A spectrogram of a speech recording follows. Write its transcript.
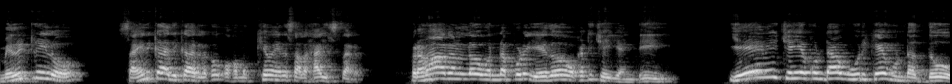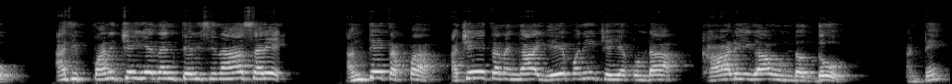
మిలిటరీలో సైనికాధికారులకు ఒక ముఖ్యమైన సలహా ఇస్తారు. ప్రమాదంలో ఉన్నప్పుడు ఏదో ఒకటి చెయ్యండి. ఏమీ చేయకుండా ఊరికే ఉండొద్దు. అది పని చెయ్యదని తెలిసినా సరే అంతే తప్ప అచేతనంగా ఏ పని చేయకుండా ఖాళీగా ఉండొద్దు. అంటే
